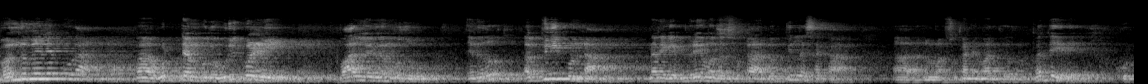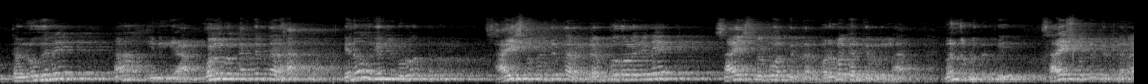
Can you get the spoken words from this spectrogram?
ಬಂದ ಮೇಲೆ ಕೂಡ ಹುಟ್ಟೆಂಬುದು, ಉರಿಕೊಳ್ಳಿ, ಬಾಲ್ಯವೆಂಬುದು, ಏನದು? ಅಗ್ನಿಕುಂಡ. ನನಗೆ ಪ್ರೇಮದ ಸುಖ, ಗೊತ್ತಿಲ್ಲ ಸಖ. ನಮ್ಮ ಸುಖನೆ ಮಾರ್ಗದ ಪದ್ಯ ಇದೆ. ಹುಟ್ಟನ್ನುವುದನ್ನೇ ಇನ್ನು ಯಾ ಕೊಲ್ಲಬೇಕಂತಿರ್ತಾರ ಏನೋ ಇರ್ಲಿ ಬಿಡು ಅಂತ. ಸಾಯಿಸ್ಬೇಕಂತಿರ್ತಾರೆ ಗರ್ಭದೊಳಗನೆ ಸಾಯಿಸ್ಬೇಕು ಅಂತಿರ್ತಾರೆ ಬರ್ಬೇಕಂತಿರೋದಿಲ್ಲ ಬಂದು ಬಿಡ್ತೈತಿ ಸಾಯಿಸ್ಬೇಕಂತಿರ್ತಾರ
